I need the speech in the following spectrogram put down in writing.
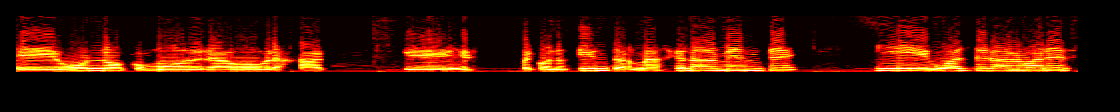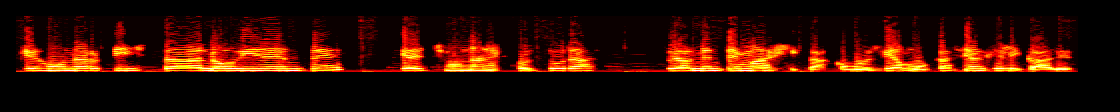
eh, uno como Drago Brajac, que es reconocido internacionalmente, y Walter Álvarez, que es un artista no vidente, que ha hecho unas esculturas realmente mágicas, como decíamos, casi angelicales.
